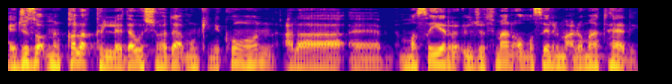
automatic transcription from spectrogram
جزء من قلق ذوي الشهداء ممكن يكون على آه، مصير الجثمان أو مصير المعلومات هذه.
